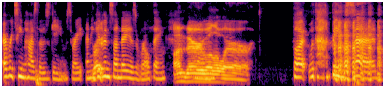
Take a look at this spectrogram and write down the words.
every team has those games, right? Any Right. given Sunday is a real thing. I'm very Um, well aware. But with that being said,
